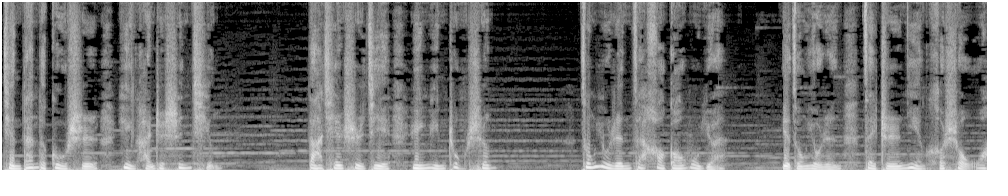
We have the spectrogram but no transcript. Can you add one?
简单的故事蕴含着深情。大千世界，芸芸众生，总有人在好高骛远，也总有人在执念和守望。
